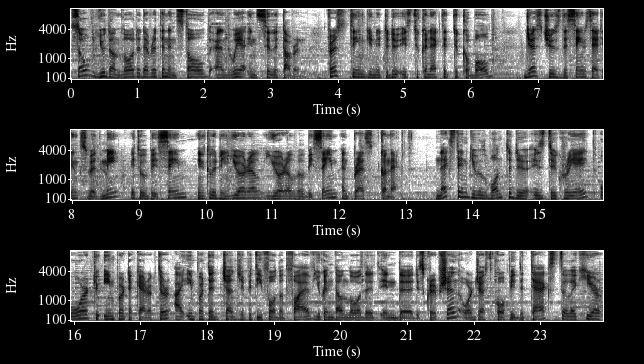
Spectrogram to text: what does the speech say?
So you downloaded everything installed and we are in Silly Tavern. First thing you need to do is to connect it to Kobold. Just choose the same settings with me, it will be same, including URL, URL will be same and press connect. Next thing you will want to do is to create or to import a character. I imported ChatGPT 4.5, you can download it in the description or just copy the text like here,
